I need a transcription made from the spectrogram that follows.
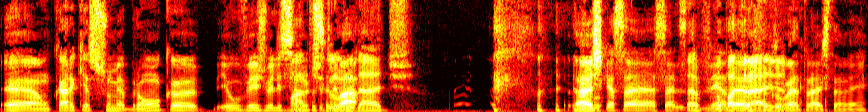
É um cara que assume a bronca. Eu vejo ele sendo Mata titular. celebridades. Acho que essa, essa, Essa ficou pra trás, ficou né? pra trás também.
